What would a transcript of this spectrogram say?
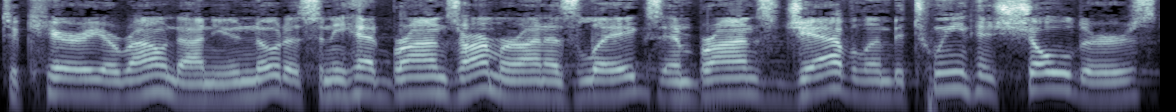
to carry around on you. Notice, and he had bronze armor on his legs and bronze javelin between his shoulders.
